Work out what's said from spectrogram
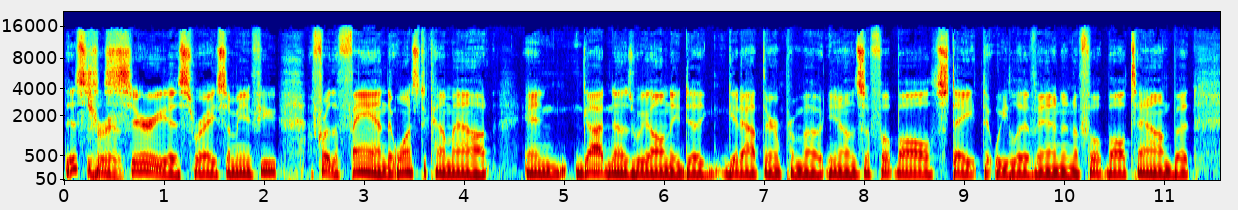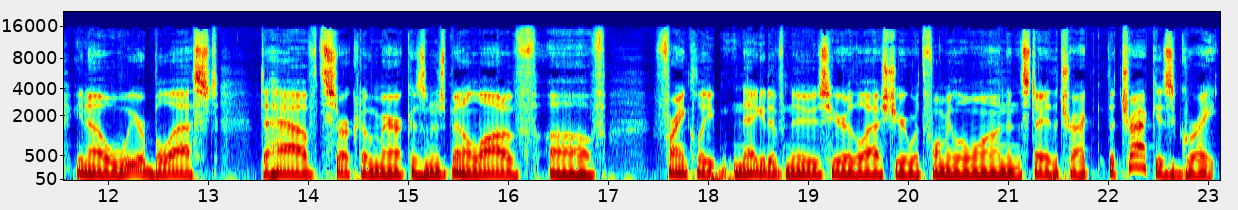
this is True. a serious race. I mean, if you for the fan that wants to come out, and God knows we all need to get out there and promote. You know, it's a football state that we live in and a football town, but you know, we are blessed to have the Circuit of Americas, and there's been a lot of of frankly negative news here the last year with Formula One and the state of the track. The track is great.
